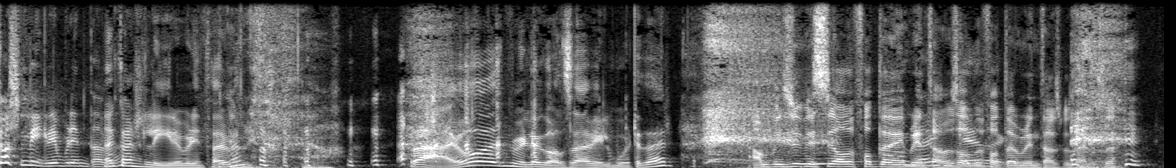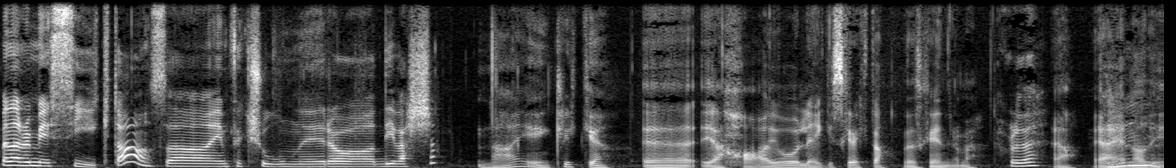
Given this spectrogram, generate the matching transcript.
Kanskje den ligger i Den blindtarmen? kanskje ligger i blindtarmen. Det er jo mulig å gå seg vill borti der. ja, men hvis, hvis du hadde fått den i det blindtarmen, så hadde du fått den i blindtarmsbetennelse. Men er du mye syk, da? Altså infeksjoner og diverse? Nei, egentlig ikke. Eh, Jeg har jo legeskrekk, da. Det skal jeg innrømme. Har du det? Ja, Jeg er en av de.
